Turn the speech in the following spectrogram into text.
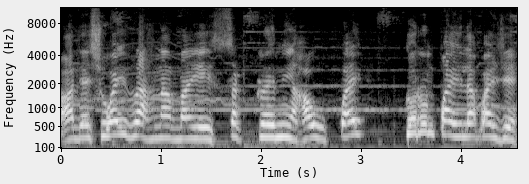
आल्याशिवाय राहणार नाही सगळ्यांनी हा उपाय करून पाहिला पाहिजे.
